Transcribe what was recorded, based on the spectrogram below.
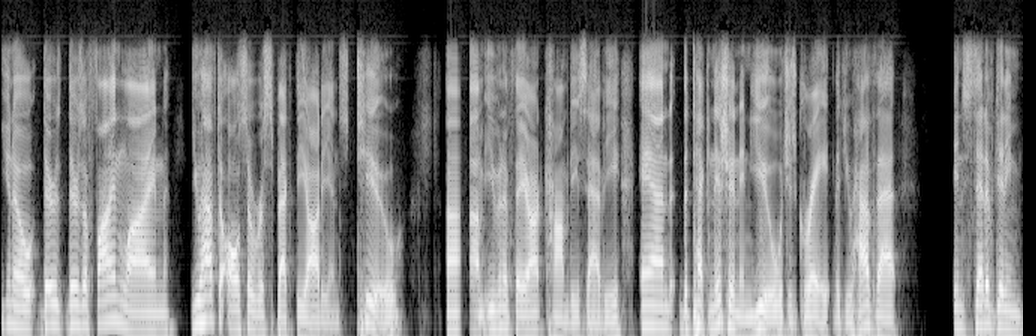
you know, there's there's a fine line. You have to also respect the audience too, um, even if they aren't comedy savvy. And the technician in you, which is great that you have that. Instead of getting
